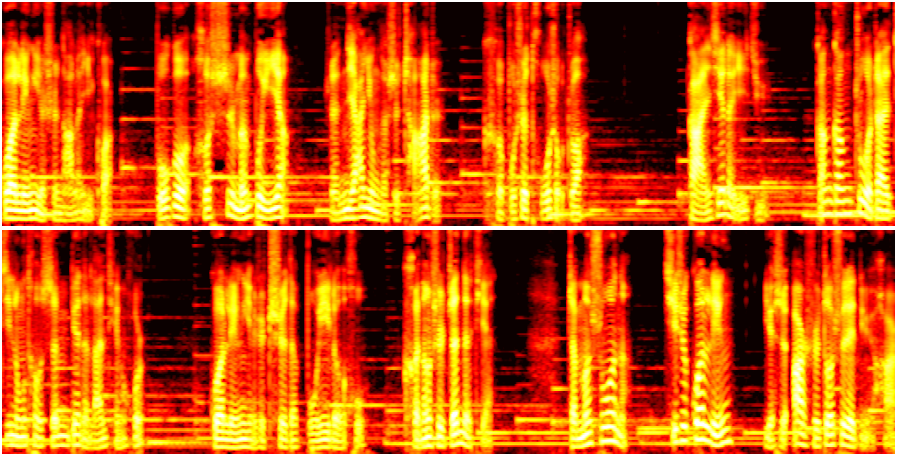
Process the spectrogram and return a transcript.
关灵也是拿了一块，不过和师门不一样，人家用的是叉子，可不是徒手抓。感谢了一句，刚刚坐在金龙头身边的蓝田慧，关灵也是吃的不亦乐乎，可能是真的甜。怎么说呢？其实关灵也是二十多岁的女孩，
